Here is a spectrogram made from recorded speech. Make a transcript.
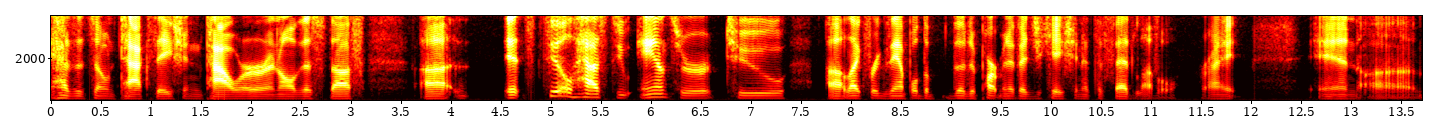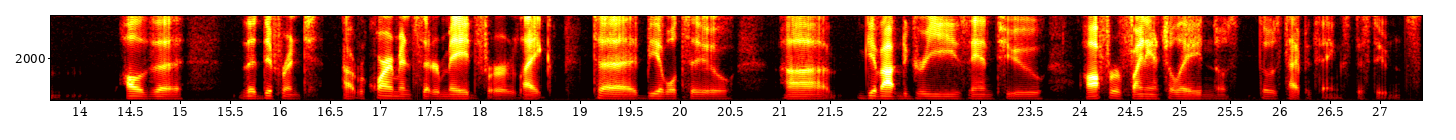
has its own taxation power and all this stuff. Uh, it still has to answer to, uh, like for example, the the Department of Education at the Fed level, right? and um, all of the the different uh, requirements that are made for like to be able to uh, give out degrees and to offer financial aid and those those type of things to students.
